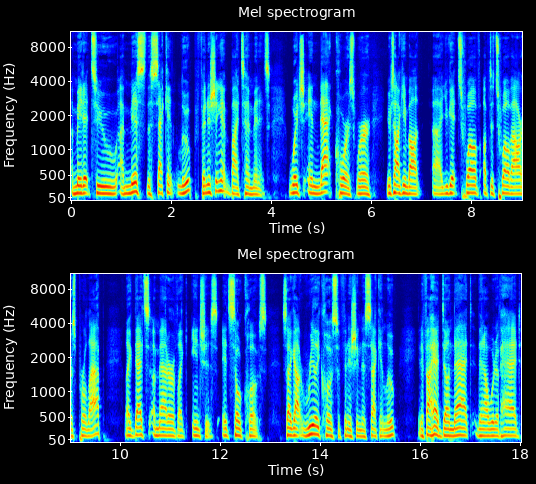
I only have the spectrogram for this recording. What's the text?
I made it to. I missed the second loop, finishing it by ten minutes. Which in that course where you're talking about, uh, you get twelve up to twelve hours per lap. Like that's a matter of like inches. It's so close. So I got really close to finishing the second loop. And if I had done that, then I would have had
